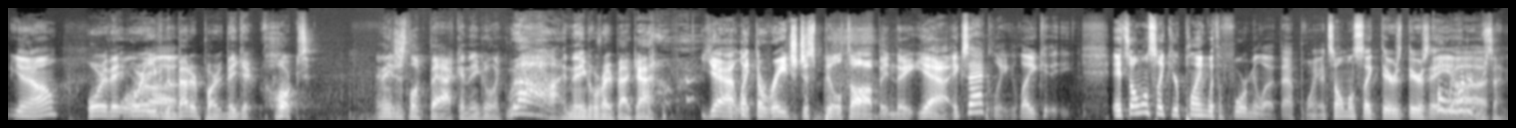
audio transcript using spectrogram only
You know, or they or, or, even the uh, better part, they get hooked and they just look back and they go like, Rah! and then they go right back at him. yeah, like the rage just built up, and they, yeah, exactly. Like it's almost like you're playing with a formula at that point. It's almost like there's there's a Oh, uh, 100%.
